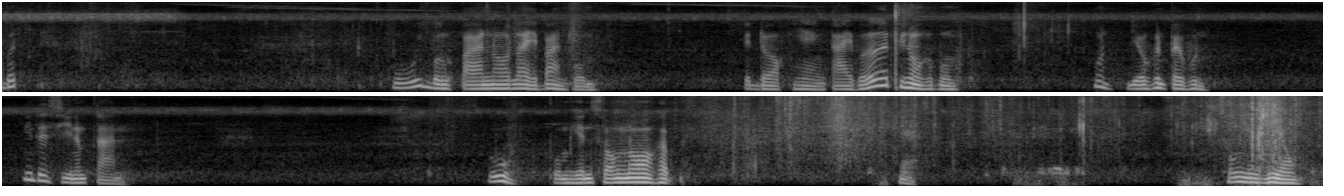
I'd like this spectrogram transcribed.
เบิดอุ้ยเบิ่งปลานอไล่บ้านผม เป็นดอกแหงตายเบิดพี่น้องครับผมพุ่นเดี๋ยวขึ้นไปพุ่นนี่แต่สีน้ำตาลอู้ผมเห็นสองนอครับเนี่ยสองเหี่ยวๆ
